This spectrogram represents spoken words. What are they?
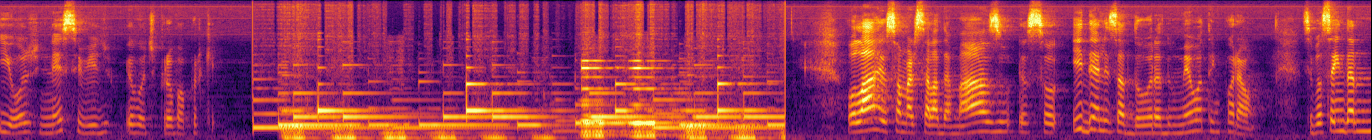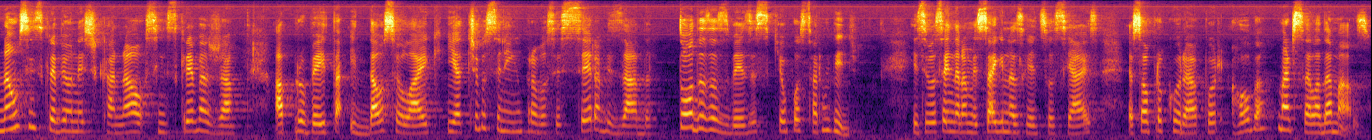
e hoje, nesse vídeo, eu vou te provar por quê. Olá, eu sou a Marcela Damaso, eu sou idealizadora do Meu Atemporal. Se você ainda não se inscreveu neste canal, se inscreva já, aproveita e dá o seu like e ativa o sininho para você ser avisada todas as vezes que eu postar um vídeo. E se você ainda não me segue nas redes sociais, é só procurar por Marcela Damaso.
